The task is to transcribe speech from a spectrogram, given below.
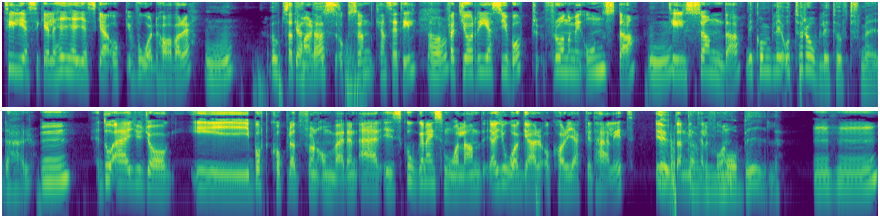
till Jessica, eller hej hej Jessica och vårdhavare. Så att Marcus också kan säga till. Ja. För att jag reser ju bort från och med onsdag till söndag. Det kommer bli otroligt tufft för mig det här. Mm. Då är ju jag i, bortkopplad från omvärlden, är i skogarna i Småland. Jag yogar och har det jäkligt härligt. Utan, min telefon. mobil. Mhm.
